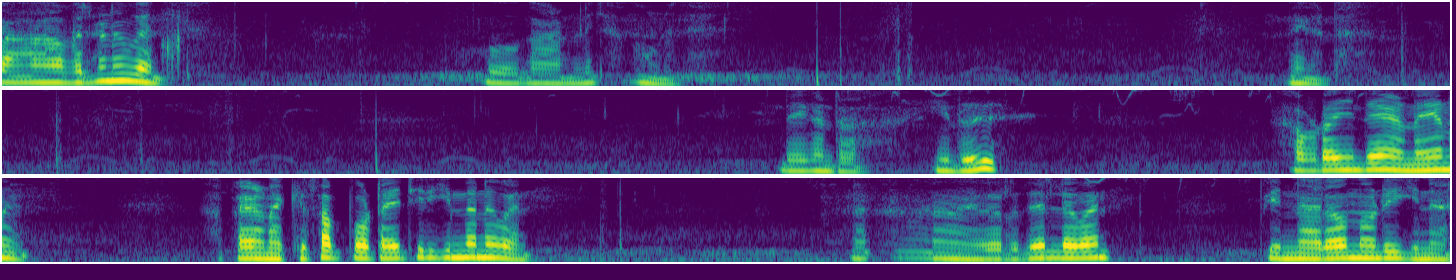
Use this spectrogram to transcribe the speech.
കാവലാണ് വൻ ഓ കാണില്ല തോന്നുന്നില്ലേ? ഇതേ കണ്ട? ഇതേ കണ്ട? ഇത് അവിടെ അതിന്റെ ഇണയാണ്. അപ്പം ഇണയ്ക്ക് സപ്പോർട്ടായിട്ടിരിക്കുന്നതാണ് വൻ വെറുതെ അല്ല വൻ പിന്നാലെ വന്നുകൊണ്ടിരിക്കുന്നേ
